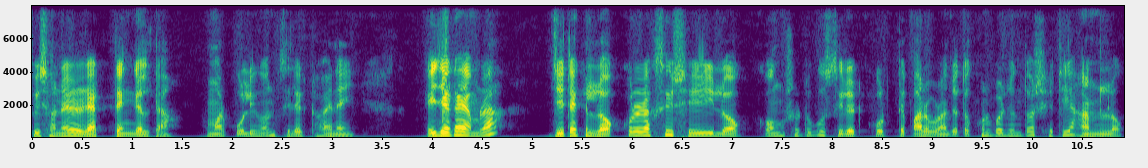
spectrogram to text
পিছনের রেক্ট্যাঙ্গেলটা আমার পলিগন সিলেক্ট হয় নাই। এই জায়গায় আমরা যেটাকে লক করে রাখছি, সেই লক অংশটুকু সিলেক্ট করতে পারব না। যতক্ষণ পর্যন্ত সেটি আনলক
